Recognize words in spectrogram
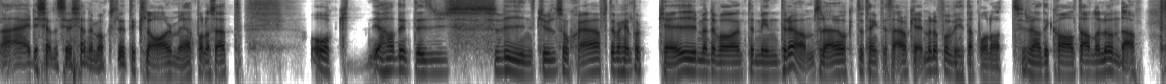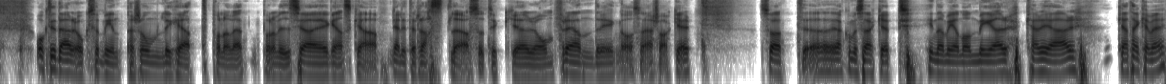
Nej, det kändes, jag kände mig också lite klar med på något sätt. Och jag hade inte svinkul som chef, det var helt okej okay, men det var inte min dröm. Så där. Och då tänkte jag så här, okej okay, men då får vi hitta på något radikalt annorlunda. Och det där är också min personlighet på något, på något vis. Jag är ganska, jag är lite rastlös och tycker om förändring och sådana här saker. Så att eh, jag kommer säkert hinna med någon mer karriär kan jag tänka mig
